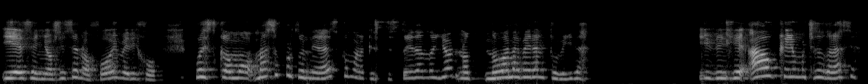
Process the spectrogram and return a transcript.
Y el señor sí se enojó y me dijo, pues como más oportunidades como la que te estoy dando yo, no, no van a ver en tu vida. Y dije, ah, ok, muchas gracias.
